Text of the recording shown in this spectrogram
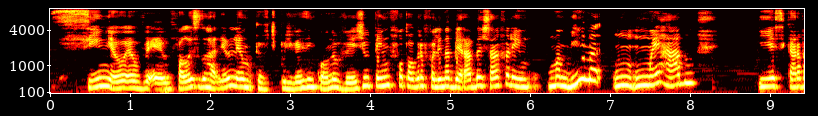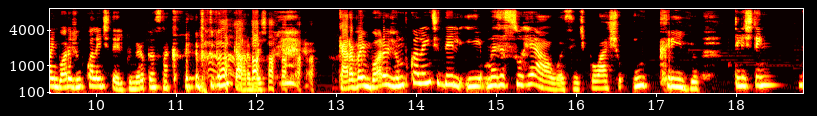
Sim, eu, eu, eu falo isso do rally, eu lembro que, tipo, de vez em quando eu vejo, tem um fotógrafo ali na beirada da estrada, eu falei, uma mínima, um, um, errado, e esse cara vai embora junto com a lente dele. Primeiro eu penso na cara do cara, mas... O cara vai embora junto com a lente dele. E, mas é surreal, assim, tipo, eu acho incrível. Porque eles têm um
